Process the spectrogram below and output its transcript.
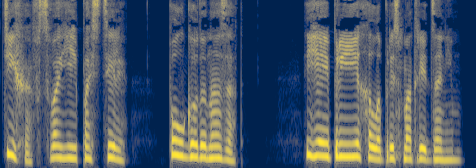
Тихо, в своей постели. Полгода назад. Я и приехала присмотреть за ним.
